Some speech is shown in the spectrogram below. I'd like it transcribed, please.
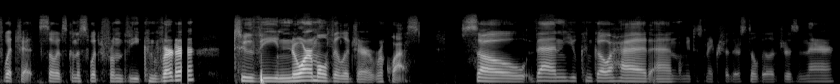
switch it. So it's going to switch from the converter to the normal villager request. So then you can go ahead and let me just make sure there's still villagers in there.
